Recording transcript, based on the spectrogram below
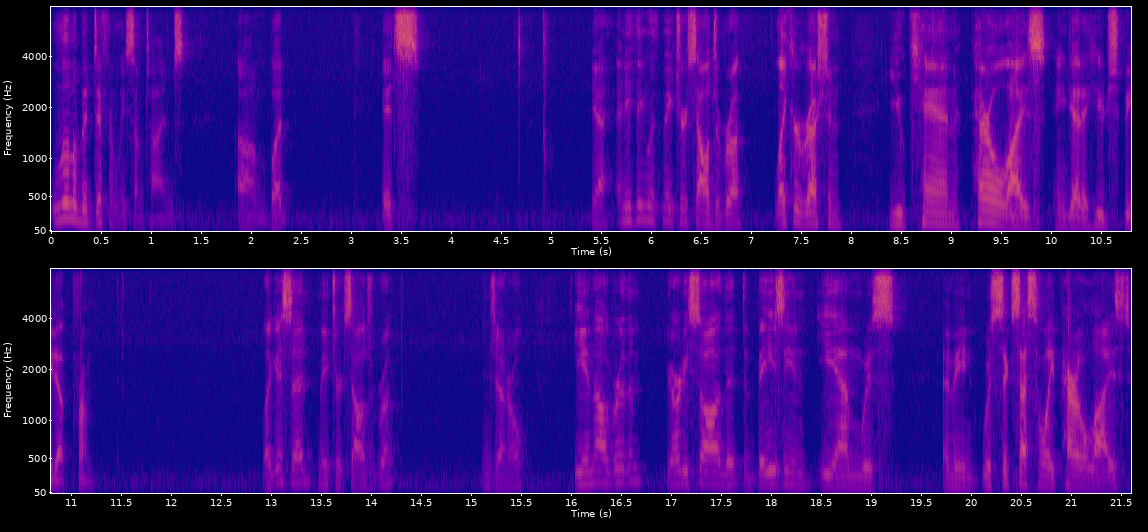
little bit differently sometimes, um, but it's yeah anything with matrix algebra like regression, you can parallelize and get a huge speed up from. Like I said, matrix algebra in general, EM algorithm. You already saw that the Bayesian EM was, I mean, was successfully parallelized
